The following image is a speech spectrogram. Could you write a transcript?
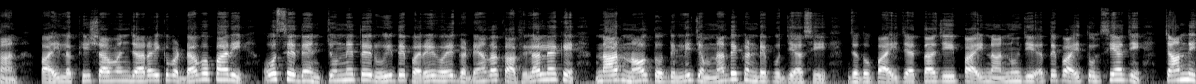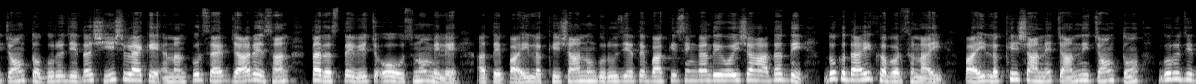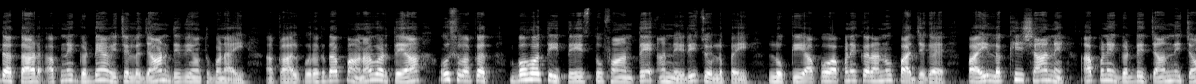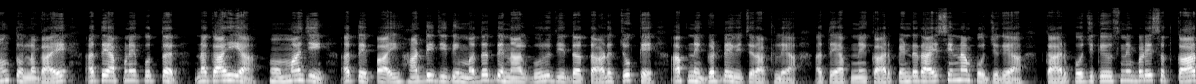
ਸਨ। ਭਾਈ ਲੱਖੀ ਸ਼ਾਹ ਵੰਜਾਰਾ ਇੱਕ ਵੱਡਾ ਵਪਾਰੀ, ਉਸੇ ਦਿਨ ਚੂਨੇ ਤੇ ਰੂਈ ਦੇ ਭਰੇ ਹੋਏ ਗੱਡਿਆਂ ਦਾ ਕਾਫਿਲਾ ਲੈ ਕੇ ਨਾਰਨੌਲ ਤੋਂ ਦਿੱਲੀ ਜਮਨਾ ਦੇ ਕੰਢੇ ਪੁੱਜਿਆ ਸੀ। ਜਦੋਂ ਭਾਈ ਜੈਤਾ ਜੀ, ਭਾਈ ਨਾਨੂ ਜੀ ਅਤੇ ਭਾਈ ਤੁਲਸੀਆ ਜੀ ਚਾਂਦਨੀ ਚੌਂਕ ਤੋਂ ਗੁਰੂ ਜੀ ਦਾ ਸ਼ੀਸ਼ ਲੈ ਕੇ ਅਨੰਦਪੁਰ ਸਾਹਿਬ ਜਾ ਰਹੇ ਸਨ ਤਾਂ ਰਸਤੇ ਵਿੱਚ ਉਹ ਉਸ ਨੂੰ ਮਿਲੇ ਅਤੇ ਭਾਈ ਲੱਖੀ ਸ਼ਾਹ ਨੂੰ ਗੁਰੂ ਜੀ ਅਤੇ ਬਾਕੀ ਸਿੰਘਾਂ ਦੀ ਹੋਈ ਸ਼ਹਾਦਤ ਦੀ ਦੁਖਦਾਈ ਖਬਰ ਸੁਣਾਈ। ਭਾਈ ਲੱਖੀ ਸ਼ਾਹ ਨੇ ਚਾਂਦਨੀ ਚੌਂਕ ਤੋਂ ਗੁਰੂ ਜੀ ਦਾ ਤੜ ਆਪਣੇ ਗੱਡਿਆਂ ਵਿੱਚ ਲਿਜਾਣ ਦੀ ਵਿਉਂਤ ਬਣਾਈ। ਅਕਾਲ ਪੁਰਖ ਦਾ ਭਾਣਾ ਵਰਤਿਆ। ਉਸ ਵਕਤ ਬਹੁਤ ਹੀ ਤੇਜ਼ ਤੂਫਾਨ ਤੇ ਹਨੇਰੀ ਚੁੱਲ ਪਈ। ਲੋਕੀ ਆਪੋ ਆਪਣੇ ਘਰਾਂ ਨੂੰ ਭੱਜ ਗਏ। ਭਾਈ ਲੱਖੀ ਸ਼ਾਹ ਨੇ ਆਪਣੇ ਗੱਡੇ ਚਾਂਦਨੀ ਚੌਂਕ ਤੋਂ ਲਗਾਏ ਅਤੇ ਆਪਣੇ ਪੁੱਤਰ ਨਗਾਹੀਆ ਹੋਮਾ ਜੀ ਅਤੇ ਭਾਈ ਹਾਡੀ ਜੀ ਦੀ ਮਦਦ ਦੇ ਨਾਲ ਗੁਰੂ ਜੀ ਦਾ ਧੜ ਚੁੱਕ ਕੇ ਆਪਣੇ ਗੱਡੇ ਵਿੱਚ ਰੱਖ ਲਿਆ ਅਤੇ ਆਪਣੇ ਘਰ ਪਿੰਡ ਰਾਏ ਸਿੰਘਾਂ ਪੁੱਜ ਗਿਆ। ਘਰ ਪੁੱਜ ਕੇ ਉਸਨੇ ਬੜੇ ਸਤਕਾਰ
